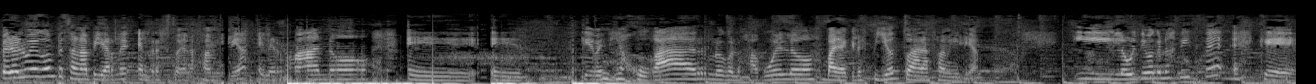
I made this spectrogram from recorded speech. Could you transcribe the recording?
Pero luego empezaron a pillarle el resto de la familia, el hermano, eh, eh, que venía a jugar, luego los abuelos, vaya, que les pilló toda la familia. Y lo último que nos dice es que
